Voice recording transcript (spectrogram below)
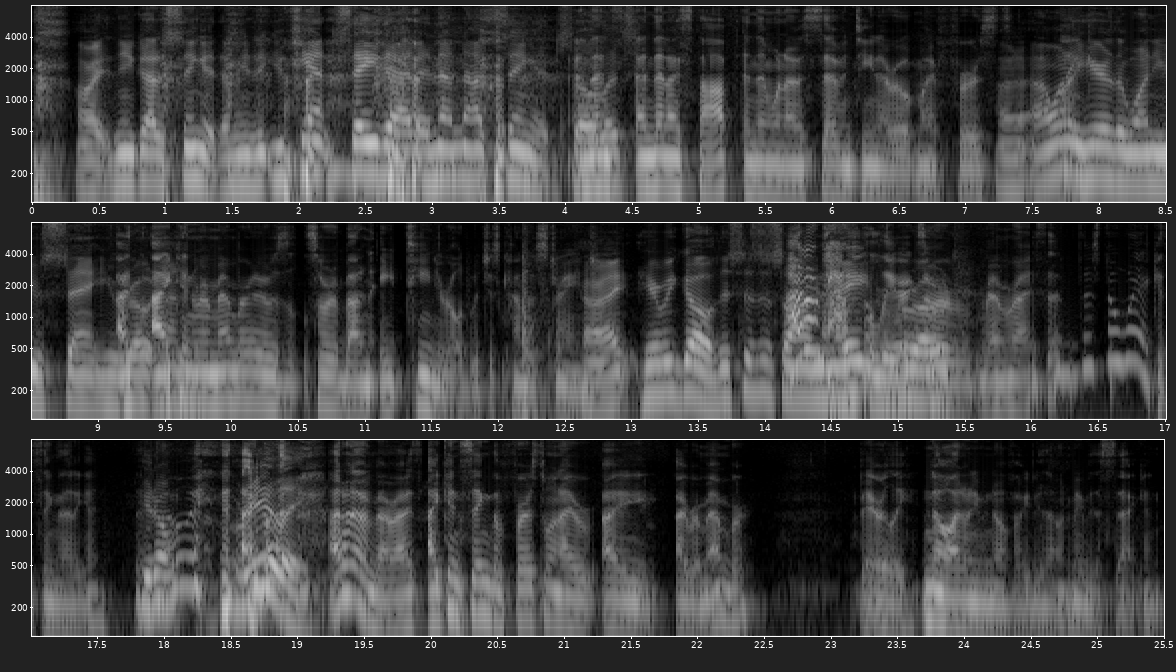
All right, and you got to sing it. I mean, you can't say that and then not sing it. So and then let's. and then I stopped, and then when I was 17, I wrote my first. I, I want to like- hear the one you sang. You I, wrote. I on can the- remember it was sort of about an 18 year old, which is kind of strange. All right, here we go. This is a song. I don't have the lyrics or wrote. memorized. There- There's no way I could sing that again. You There's don't- no way. I don't- really? I don't have it memorized. I can sing the first one I, I, I remember. Barely. No, I don't even know if I could do that one. Maybe the second.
